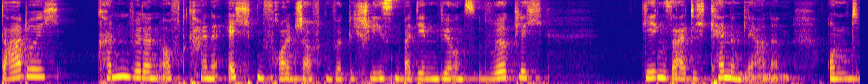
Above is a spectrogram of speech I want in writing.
dadurch können wir dann oft keine echten Freundschaften wirklich schließen, bei denen wir uns wirklich gegenseitig kennenlernen. Und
